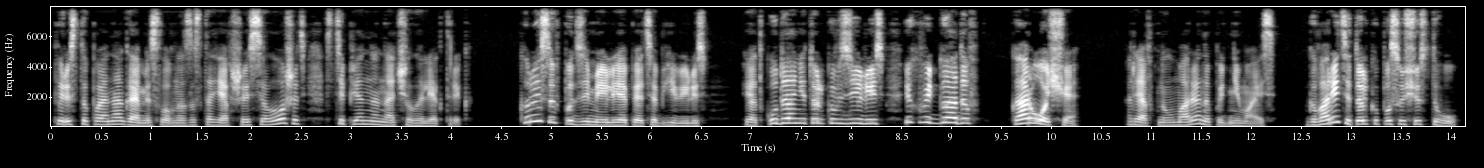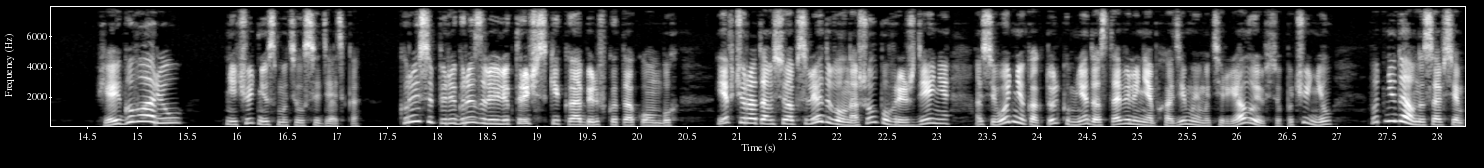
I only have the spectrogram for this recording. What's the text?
Переступая ногами, словно застоявшаяся лошадь, степенно начал электрик. «Крысы в подземелье опять объявились. И откуда они только взялись? Их ведь гадов...» «Короче!» — рявкнул Морено, поднимаясь. «Говорите только по существу». «Я и говорю!» — ничуть не смутился дядька. «Крысы перегрызли электрический кабель в катакомбах. Я вчера там все обследовал, нашел повреждения, а сегодня, как только мне доставили необходимые материалы, все починил. Вот недавно совсем,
